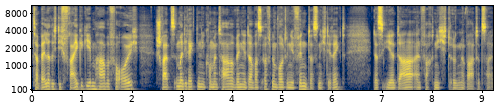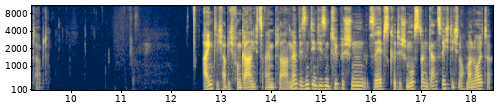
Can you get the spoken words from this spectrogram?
Tabelle richtig freigegeben habe für euch. Schreibt es immer direkt in die Kommentare, wenn ihr da was öffnen wollt und ihr findet das nicht direkt, dass ihr da einfach nicht irgendeine Wartezeit habt. Eigentlich habe ich von gar nichts einen Plan. Ne? Wir sind in diesen typischen selbstkritischen Mustern ganz wichtig. Nochmal Leute,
